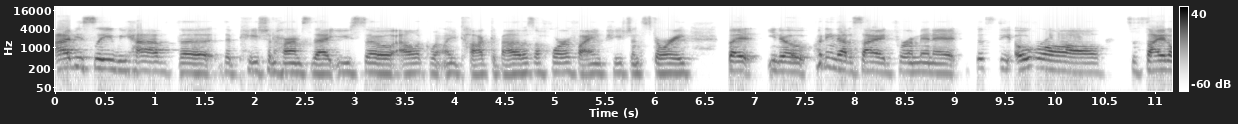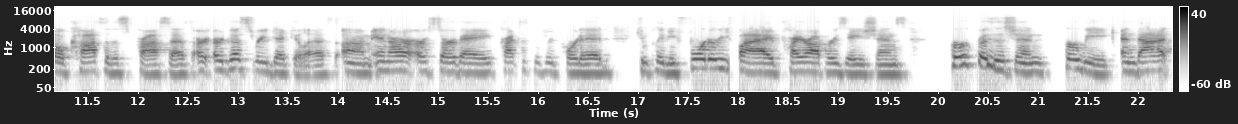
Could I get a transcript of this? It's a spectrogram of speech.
obviously we have the the patient harms that you so eloquently talked about. It was a horrifying patient story. But you know, putting that aside for a minute, just the overall societal costs of this process are, are just ridiculous. Um, in our, our survey, practices reported completing 45 prior authorizations per physician per week, and that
